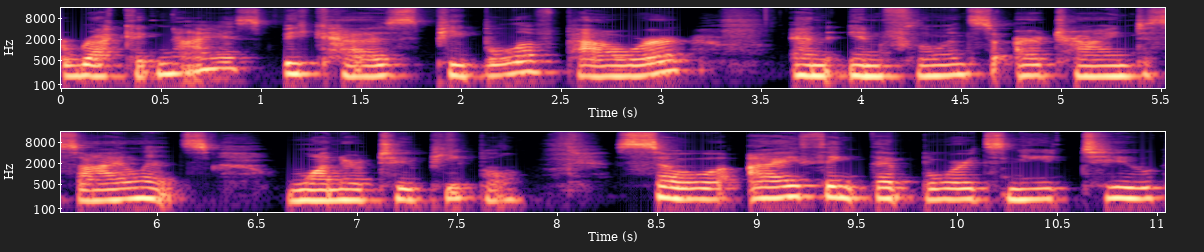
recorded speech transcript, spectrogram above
recognized because people of power and influence are trying to silence one or two people. So I think that boards need to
